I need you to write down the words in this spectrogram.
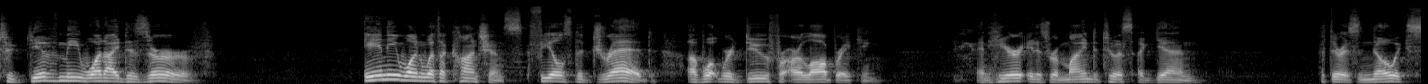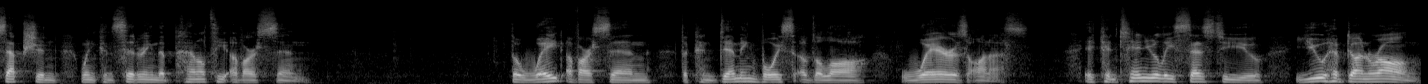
to give me what I deserve. Anyone with a conscience feels the dread of what we're due for our law breaking. And here it is reminded to us again that there is no exception when considering the penalty of our sin. The weight of our sin, the condemning voice of the law, wears on us. It continually says to you, You have done wrong.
